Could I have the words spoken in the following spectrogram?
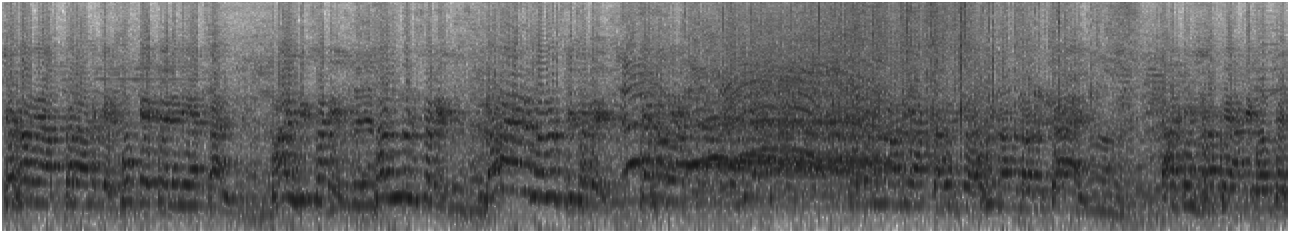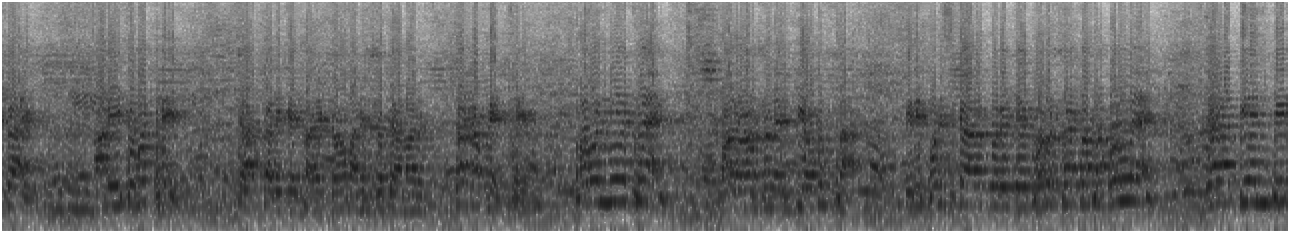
যেভাবে আপনারা আমাকে বুকে টেনে নিয়েছেন, ভাই হিসাবে, বন্ধু হিসাবে, লড়াইয়ের মানুষ হিসাবে সেজন্য আমি আপনাদেরকে অভিনন্দন জানাই। একই সাথে আমি বলতে চাই, আমি ইতিমধ্যে চার তারিখে তারেক রহমানের সাথে আমার খবর নিয়েছেন আসনের কি অবস্থা? তিনি পরিষ্কার করে যে ভরসার কথা বললেন, যারা বিএনপির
